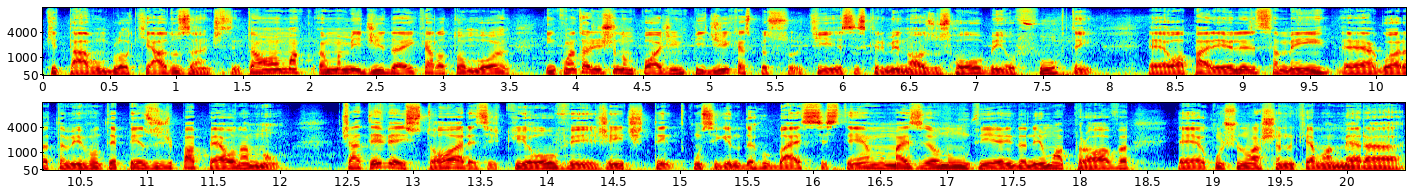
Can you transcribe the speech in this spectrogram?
que estavam bloqueados antes. Então é uma, é uma medida aí que ela tomou. Enquanto a gente não pode impedir que, as pessoas, que esses criminosos roubem ou furtem é, o aparelho, eles também é, agora também vão ter peso de papel na mão. Já teve a história de que houve gente tem, conseguindo derrubar esse sistema, mas eu não vi ainda nenhuma prova. É, eu continuo achando que é uma mera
